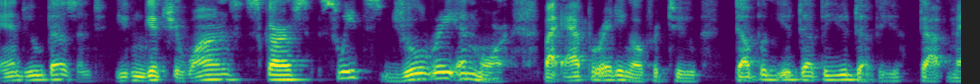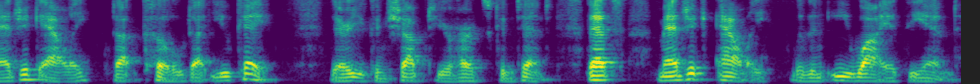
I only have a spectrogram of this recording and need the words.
and who doesn't, you can get your wands, scarves, sweets, jewelry, and more by apparating over to www.magicalley.co.uk. There you can shop to your heart's content. That's Magic Alley with an EY at the end.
